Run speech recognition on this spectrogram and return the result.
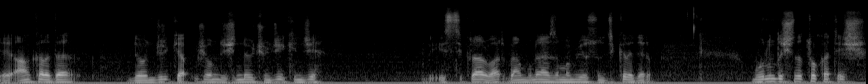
E, Ankara'da dördüncülük yapmış. Onun dışında üçüncü, ikinci bir istikrar var. Ben bunu her zaman biliyorsunuz dikkat ederim. Bunun dışında Tok Ateş.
